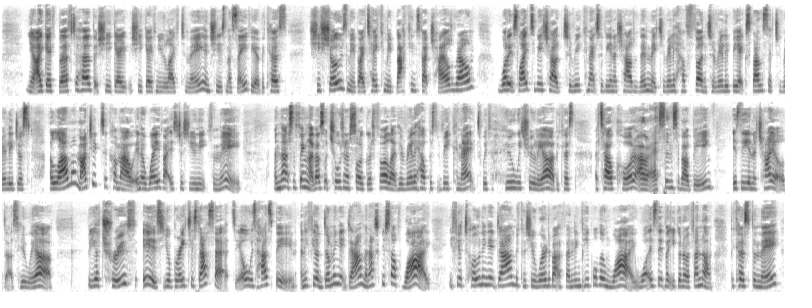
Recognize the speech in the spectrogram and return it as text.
Yeah, I gave birth to her, but she gave she gave new life to me, and she's my savior because she shows me by taking me back into that child realm what it's like to be a child, to reconnect with the inner child within me, to really have fun, to really be expansive, to really just allow my magic to come out in a way that is just unique for me. And that's the thing, like, that's what children are so good for. Like, they really help us reconnect with who we truly are because at our core, our essence of our being is the inner child. That's who we are. But your truth is your greatest asset. It always has been. And if you're dumbing it down, then ask yourself why. If you're toning it down because you're worried about offending people, then why? What is it that you're going to offend on? Because for me,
